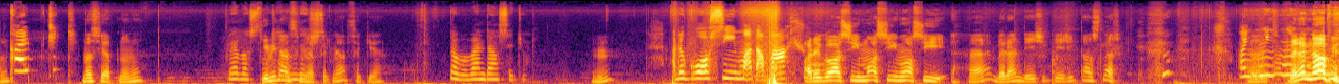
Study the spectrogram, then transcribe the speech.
onu? Kalpçik. Nasıl yaptın onu? Buraya bastım. Gemi dansı mı yapsak? Ne yapsak ya? Baba ben dans ediyorum. Hı? Hadi gosi mada baş. Aregasi masi masi. Ha? Beren değişik değişik danslar. Ay, Evet. Beren ne yapıyor?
